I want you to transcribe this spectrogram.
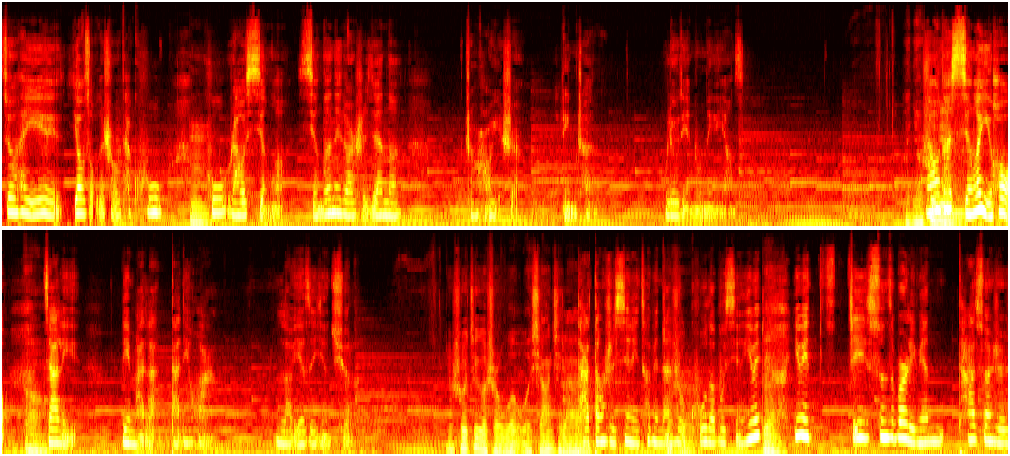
最后他爷爷要走的时候，他哭嗯哭，然后醒了。醒的那段时间呢，正好也是凌晨五六点钟那个样子。然后他醒了以后，嗯家里立马来打电话，老爷子已经去了。你说这个事儿，我我想起来，他当时心里特别难受，就是哭的不行，因为因为这一孙子辈儿里面，他算是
